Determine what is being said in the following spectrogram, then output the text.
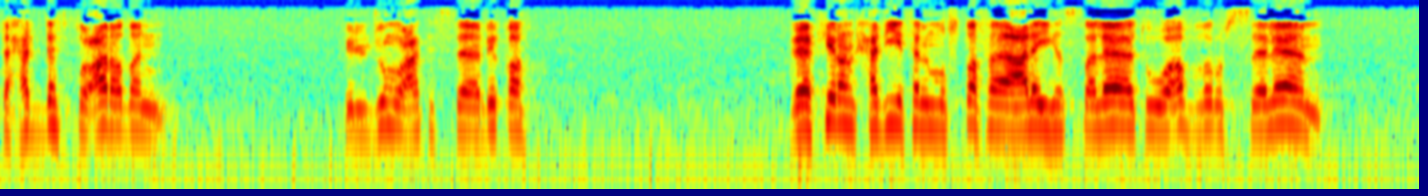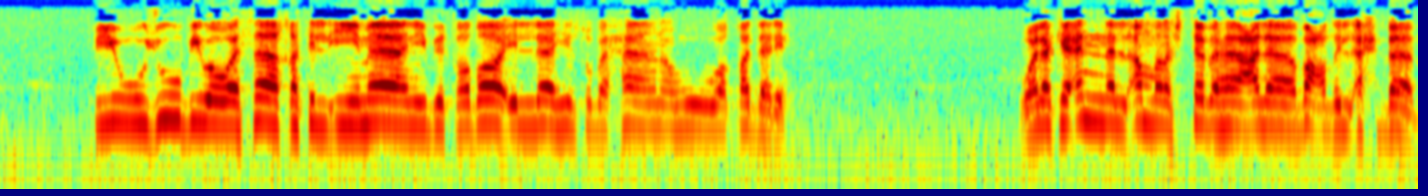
تحدثت عرضا في الجمعة السابقة ذاكرا حديث المصطفى عليه الصلاة وأفضل السلام في وجوب ووثاقة الإيمان بقضاء الله سبحانه وقدره. ولكأن الأمر اشتبه على بعض الأحباب.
